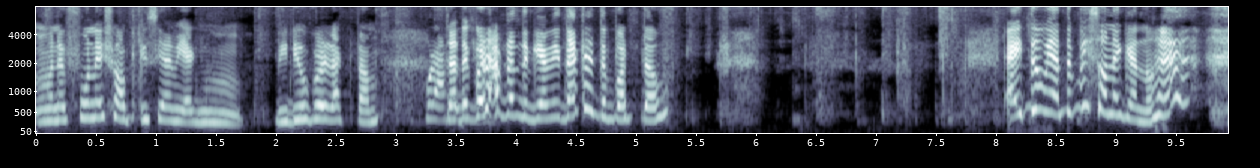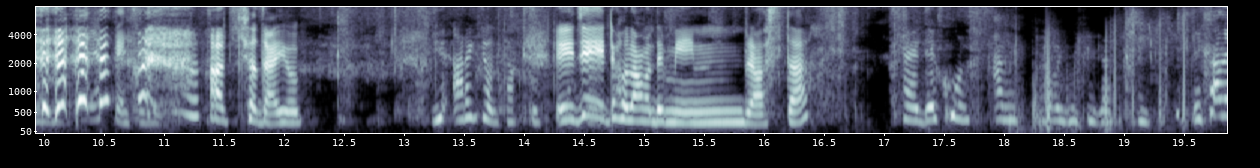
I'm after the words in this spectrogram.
মানে ফোনে সব কিছু আমি একদম ভিডিও করে রাখতাম। যাতে করে আপনাদেরকে আমি দেখাতে পারতাম। এই তুমি এত পিছনে কেন হ্যাঁ? আচ্ছা যাই হোক। আরেকজন থাকতো এই যে এটা হলো আমাদের মেইন রাস্তা। হ্যাঁ দেখুন আমি ঘুরতে যাচ্ছি। এখানে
